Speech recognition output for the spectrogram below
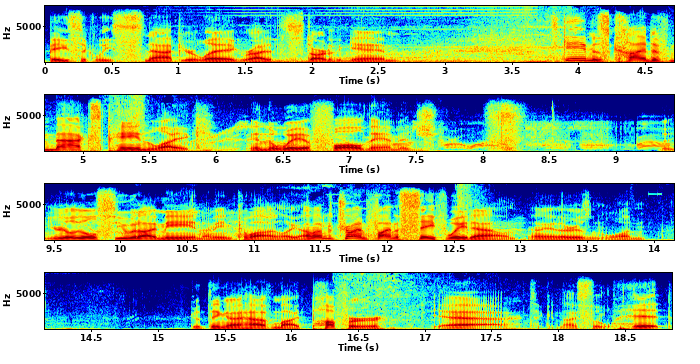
basically snap your leg right at the start of the game. This game is kind of Max Payne-like in the way of fall damage. You'll, you'll see what I mean. I mean, come on. Like, I'm gonna try and find a safe way down. Oh, yeah, there isn't one. Good thing I have my puffer. Yeah, take a nice little hit.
